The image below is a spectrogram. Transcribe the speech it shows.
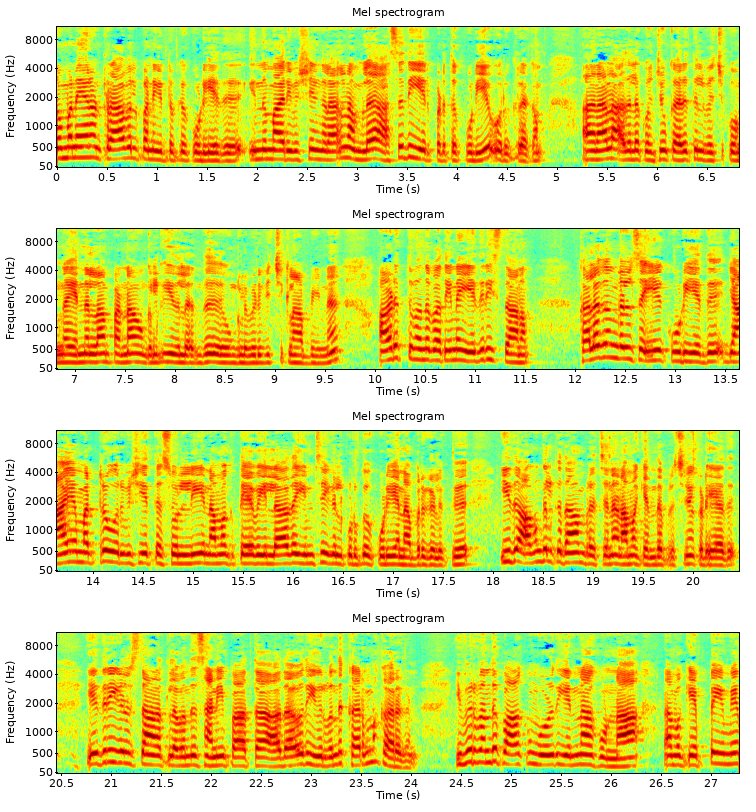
ரொம்ப நேரம் ட்ராவல் பண்ணிக்கிட்டு இருக்கக்கூடியது. இந்த மாதிரி விஷயங்களால் நம்மளை அசதி ஏற்படுத்தக்கூடிய ஒரு கிரகம். அதனால் அதில் கொஞ்சம் கருத்தில் வச்சுக்கோங்க. என்னெல்லாம் பண்ணால் உங்களுக்கு இதிலேருந்து உங்களை விடுவிச்சுக்கலாம் அப்படின்னு. அடுத்து வந்து பார்த்திங்கன்னா எதிரி ஸ்தானம். கலகங்கள் செய்யக்கூடியது நியாயமற்ற ஒரு விஷயத்தை சொல்லி நமக்கு தேவையில்லாத இம்சைகள் கொடுக்கக்கூடிய நபர்களுக்கு இது அவங்களுக்கு தான் பிரச்சனை நமக்கு எந்த பிரச்சனையும் கிடையாது. எதிரிகள் ஸ்தானத்தில் வந்து சனி பார்த்தா அதாவது இவர் வந்து கர்மகாரகன் இவர் வந்து பார்க்கும்பொழுது என்னாகும்னா நமக்கு எப்பயுமே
